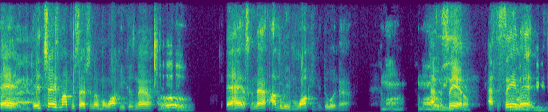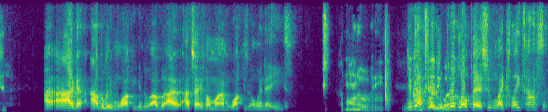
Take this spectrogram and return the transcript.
and Wow. it changed my perception of Milwaukee because now Oh, it has. now I believe Milwaukee can do it now. come on, come on, After Obi. seeing them, after seeing on, that, Obi. I, I got. I believe Milwaukee can do it. I, I, I changed my mind. Milwaukee's gonna win that East. Come on, Obi. You got I'm Brook, you what. Brook Lopez shooting like Klay Thompson.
